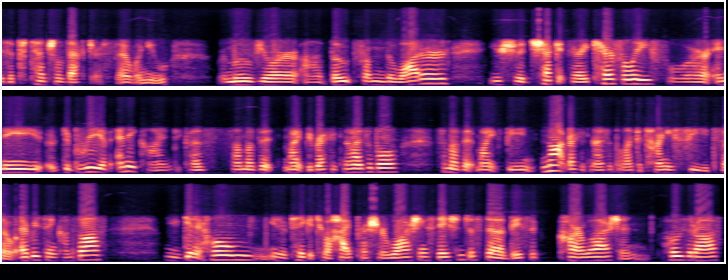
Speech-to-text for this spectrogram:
is a potential vector. So when you remove your uh, boat from the water, you should check it very carefully for any debris of any kind because some of it might be recognizable, some of it might be not recognizable, like a tiny seed. So everything comes off you get it home, you know, take it to a high pressure washing station, just a basic car wash, and hose it off.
